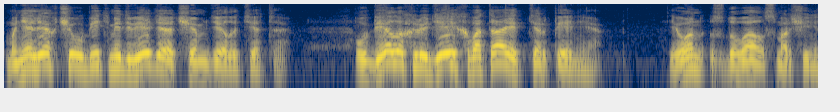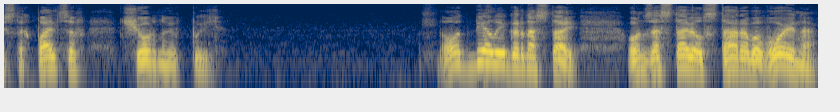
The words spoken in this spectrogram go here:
«Мне легче убить медведя, чем делать это. У белых людей хватает терпения». И он сдувал с морщинистых пальцев черную пыль. Вот белый горностай, он заставил старого воина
